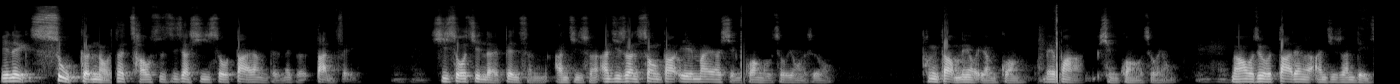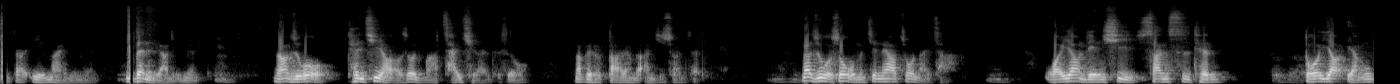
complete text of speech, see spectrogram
因为树根哦，在潮湿之下吸收大量的那个氮肥，吸收进来变成氨基酸，氨基酸送到叶脉要显光合作用的时候，碰到没有阳光，没有办法显光合作用，然后就有大量的氨基酸累积在叶脉里面、嫩芽里面。然后如果天气好的时候，你把它采起来的时候，那个有大量的氨基酸在里面。那如果说我们今天要做奶茶，我要连续三四天都要阳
